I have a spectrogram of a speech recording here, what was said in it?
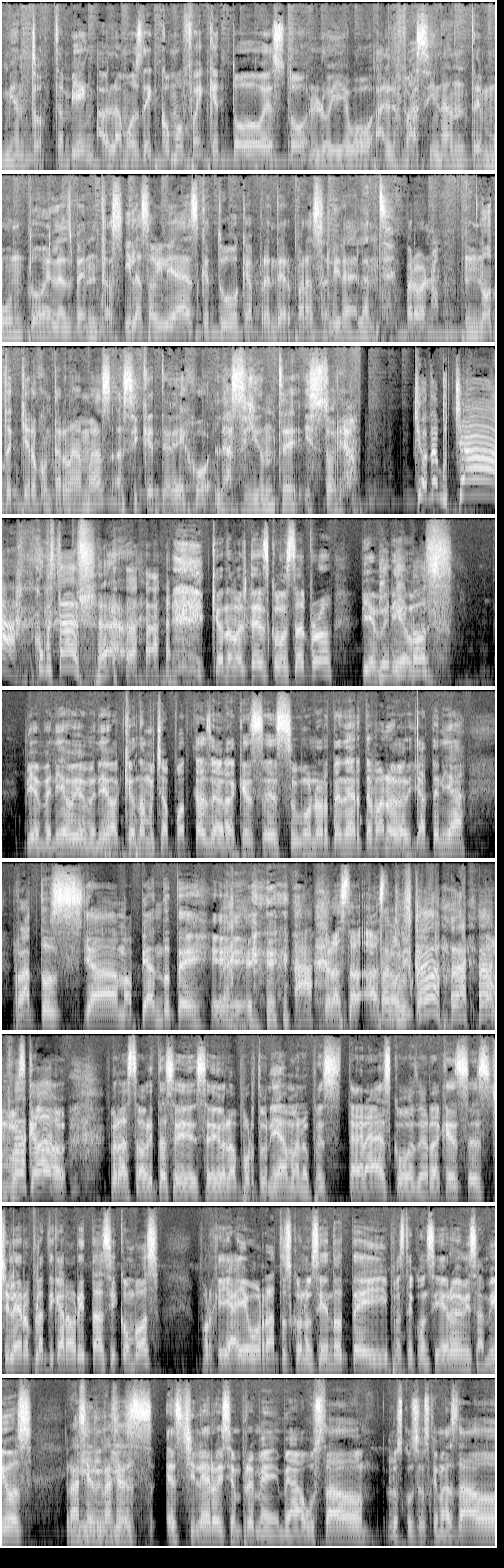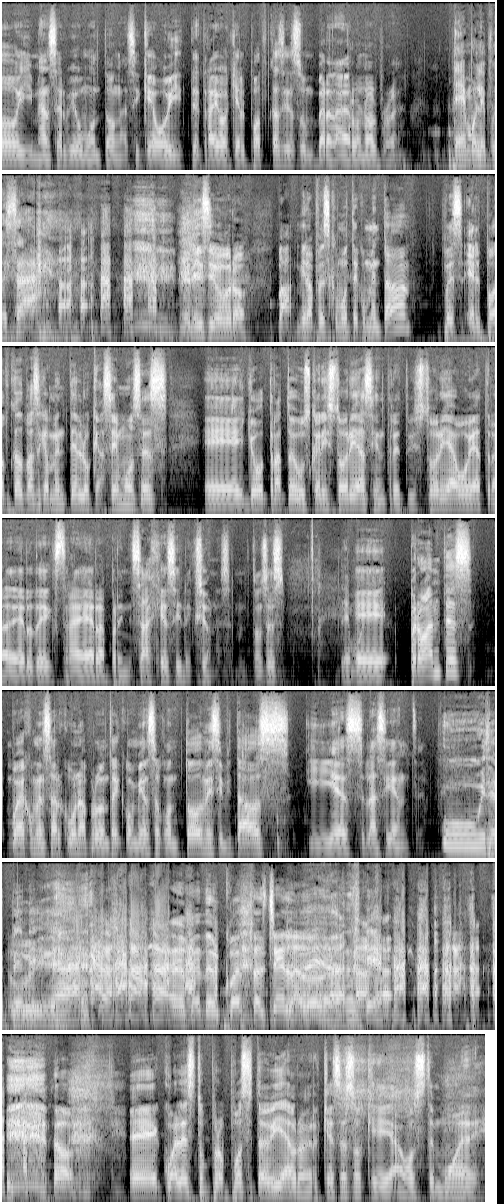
También hablamos de cómo fue que todo esto lo llevó al fascinante mundo de las ventas y las habilidades que tuvo que aprender para salir adelante. Pero bueno, no te quiero contar nada más, así que te dejo la siguiente historia. ¿Qué onda, mucha? ¿Cómo estás? ¿Qué onda, Maltés? ¿Cómo estás, bro? Bien, Bienvenido. bien. Bienvenido, bienvenido a ¿Qué onda, mucha podcast? De verdad que es, es un honor tenerte, mano. Ya tenía ratos ya mapeándote. eh, Ah, pero hasta, hasta tan ahorita- buscado. Tan buscado. Pero hasta ahorita se, se dio la oportunidad, mano. Pues te agradezco. De verdad que es, es chilero platicar ahorita así con vos. Porque ya llevo ratos conociéndote y pues te considero de mis amigos. Gracias, Y- y gracias. es, es chilero y siempre me, me ha gustado los consejos que me has dado y me han servido un montón. Así que hoy te traigo aquí al podcast y es un verdadero honor, bro. Démosle, pues. ah. Buenísimo, bro. Va, mira, pues como te comentaba, pues el podcast básicamente lo que hacemos es, eh, yo trato de buscar historias y entre tu historia voy a traer de extraer aprendizajes y lecciones. Entonces, eh, pero antes voy a comenzar con una pregunta que comienzo con todos mis invitados y es la siguiente. Uy, depende. Uy. Depende de cuántas chelas, ¿no? No. Eh, ¿Cuál es tu propósito de vida, brother? ¿Qué es eso que a vos te mueve?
